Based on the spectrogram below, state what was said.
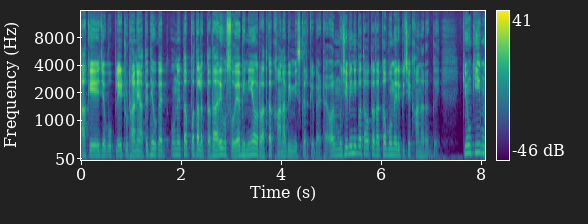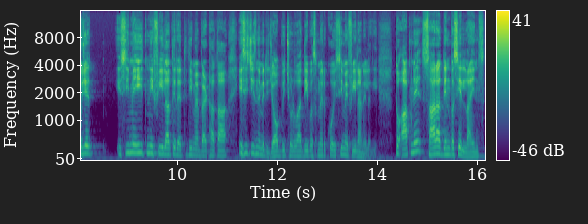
आके जब वो प्लेट उठाने आते थे, वो कहते, उन्हें तब पता लगता था, अरे, वो सोया भी नहीं है और रात का खाना भी मिस करके बैठा है। और मुझे भी नहीं पता होता था कब वो मेरे पीछे खाना रख गए। क्योंकि मुझे इसी में ही इतनी फील आती रहती थी, मैं बैठा था, इसी चीज़ ने मेरी जॉब भी छुड़वा दी, बस मेरे को इसी में फील आने लगी। तो आपने सारा दिन बस ये लाइंस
